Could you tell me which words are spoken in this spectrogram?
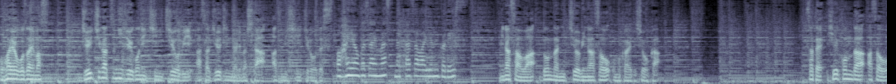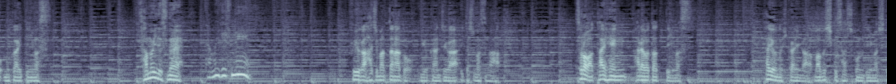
おはようございます。11月25日日曜日朝10時になりました。安住紳一郎です。おはようございます。中澤由美子です。皆さんはどんな日曜日の朝をお迎えでしょうか？さて冷え込んだ朝を迎えています。寒いですね。寒いですね。冬が始まったなという感じがいたしますが空は大変晴れ渡っています。太陽の光が眩しく差し込んでいまして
